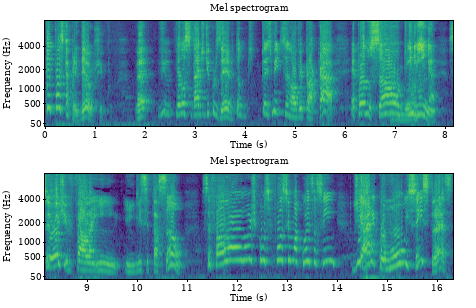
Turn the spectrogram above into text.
depois que aprendeu, Chico, é, velocidade de cruzeiro. Então, de 2019 para cá, é produção em linha. Você hoje fala em, em licitação, você fala hoje como se fosse uma coisa assim diária, comum e sem estresse.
